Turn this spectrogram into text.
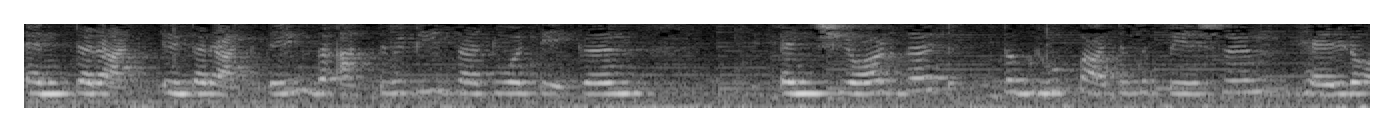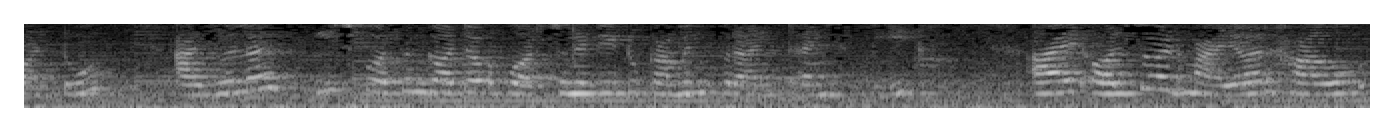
interact interacting. The activities that were taken ensured that the group participation held on to as well as each person got an opportunity to come in front and speak. I also admire how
